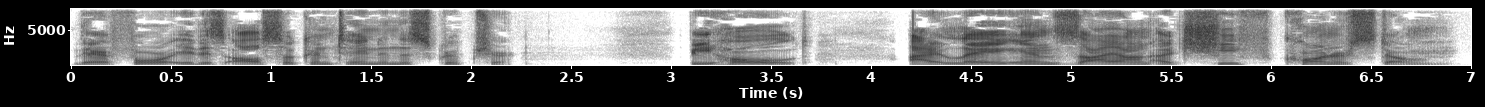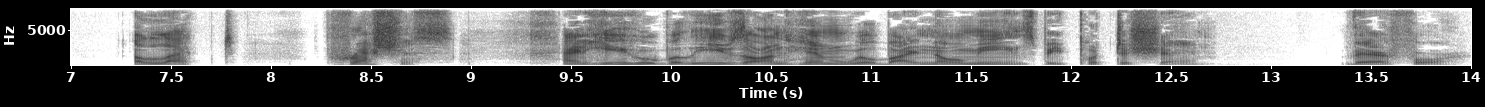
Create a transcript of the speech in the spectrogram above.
Therefore, it is also contained in the Scripture Behold, I lay in Zion a chief cornerstone, elect, precious, and he who believes on him will by no means be put to shame. Therefore,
